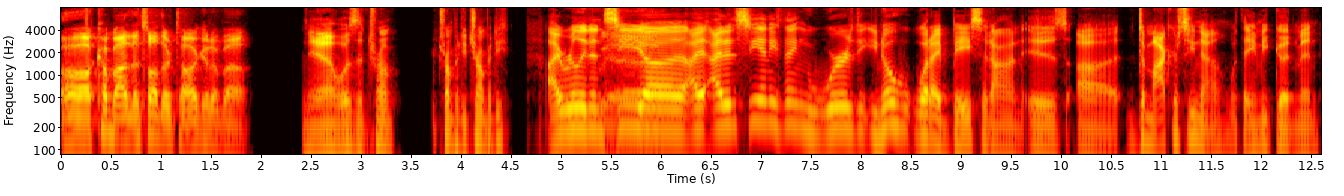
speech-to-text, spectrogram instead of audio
Oh come on, that's all they're talking about. Yeah, was it Trump? Trumpety Trumpety? I really didn't see. Uh, I I didn't see anything worthy. You know what I base it on is uh, Democracy Now with Amy Goodman.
